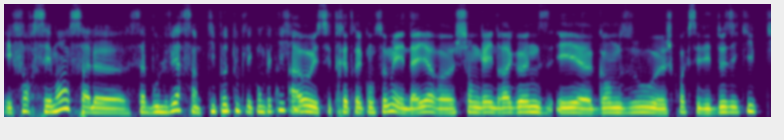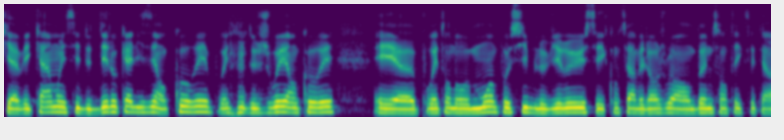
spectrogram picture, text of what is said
et forcément ça, le, ça bouleverse un petit peu toutes les compétitions. Ah oui, c'est très très consommé. Et d'ailleurs, euh, Shanghai Dragons et euh, Ganzhou, euh, je crois que c'est les deux équipes qui avaient carrément essayé de délocaliser en Corée pour essayer de jouer en Corée et euh, pour étendre au moins possible le virus et conserver leurs joueurs en bonne santé, etc.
